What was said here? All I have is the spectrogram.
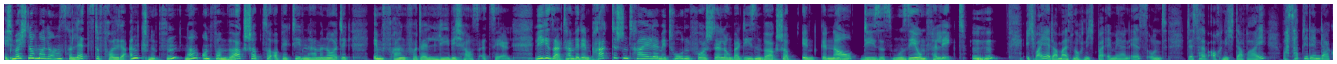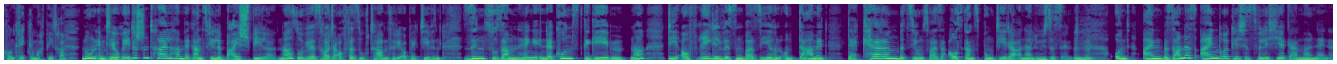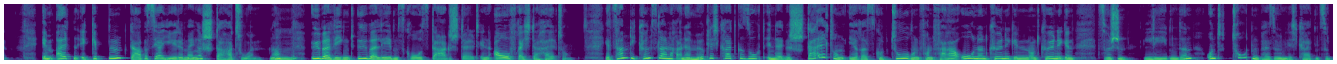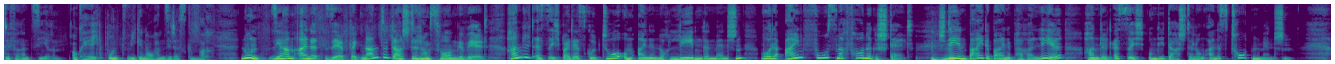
Ich möchte noch mal an unsere letzte Folge anknüpfen ne, und vom Workshop zur objektiven Hermeneutik im Frankfurter Liebighaus erzählen. Wie gesagt, haben wir den praktischen Teil der Methodenvorstellung bei diesem Workshop in genau dieses Museum verlegt. Mhm. Ich war ja damals noch nicht bei MRNS und deshalb auch nicht dabei. Was habt ihr denn da konkret gemacht, Petra? Nun, im theoretischen Teil haben wir ganz viele Beispiele, ne, so wie wir es heute auch versucht haben, für die objektiven Sinnzusammenhänge in der Kunst gegeben, ne, die auf Regelwissen basieren und damit der Kern bzw. Ausgangspunkt jeder Analyse sind. Mhm. Und ein besonders eindrückliches will ich hier gern mal nennen. Im alten Ägypten gab es ja jede Menge Statuen, ne? mhm. überwiegend überlebensgroß dargestellt, in aufrechter Haltung. Jetzt haben die Künstler nach einer Möglichkeit gesucht, in der Gestaltung ihrer Skulpturen von Pharaonen, Königinnen und Königen zwischen lebenden und toten Persönlichkeiten zu differenzieren. Okay, und wie genau haben Sie das gemacht? Nun, Sie haben eine sehr prägnante Darstellungsform gewählt. Handelt es sich bei der Skulptur um einen noch lebenden Menschen, wurde ein Fuß nach vorne gestellt. Mhm. Stehen beide Beine parallel, handelt es sich um die Darstellung eines toten Menschen.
